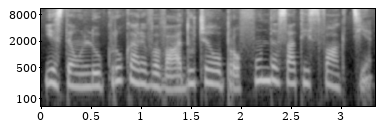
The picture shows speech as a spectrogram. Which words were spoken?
Este un lucru care vă va aduce o profundă satisfacție.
